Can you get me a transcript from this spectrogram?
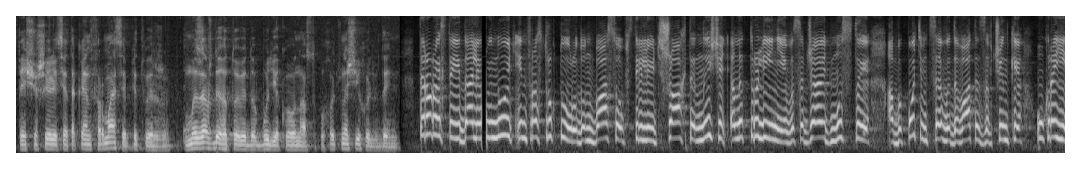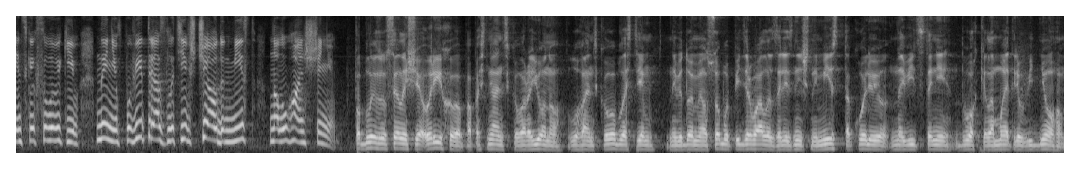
Те, що шириться така інформація, підтверджує. Ми завжди готові до будь-якого наступу, хоч вночі, хоч вдень. Терористи і далі руйнують інфраструктуру Донбасу, обстрілюють шахти, нищать електролінії, висаджають мости, аби потім це видавати за вчинки українських силовиків. Нині в повітря злетів ще один міст на Луганщині. Поблизу селища Оріхове Попаснянського району Луганської області невідомі особи підірвали залізничний міст та колію на відстані двох кілометрів від нього.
